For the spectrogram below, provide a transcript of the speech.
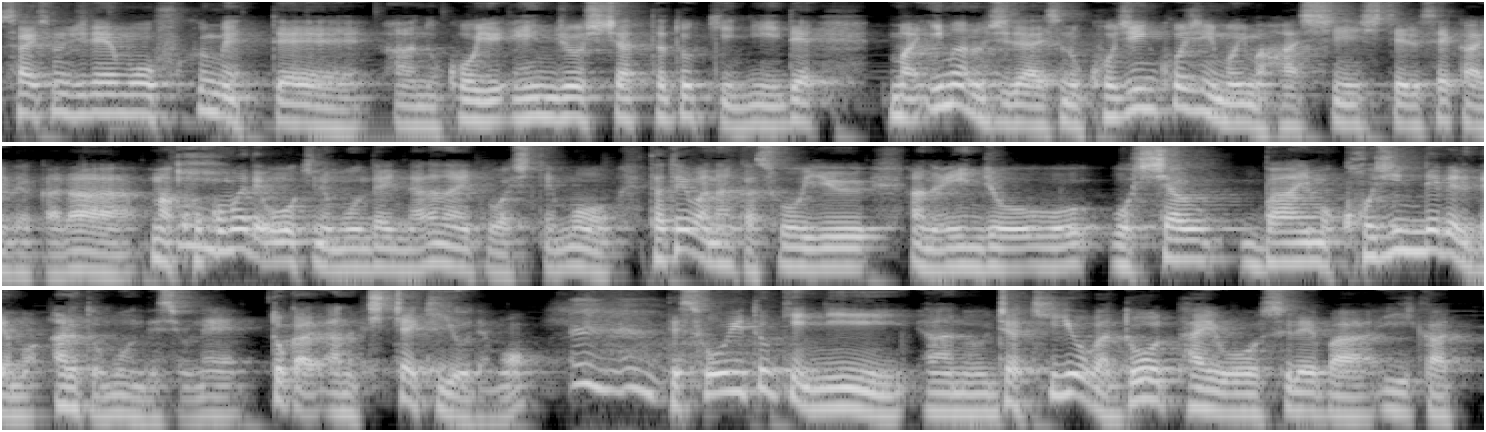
最初の事例も含めて、あの、こういう炎上しちゃった時に、で、まあ今の時代、その個人個人も今発信している世界だから、まあここまで大きな問題にならないとはしても、えー、例えばなんかそういうあの炎上をしちゃう場合も個人レベルでもあると思うんですよね。とか、あの、ちっちゃい企業でも。うんうん、で、そういう時に、あの、じゃあ企業がどう対応すればいいかって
